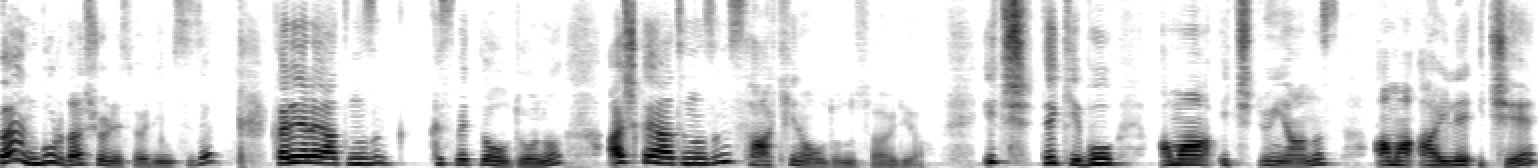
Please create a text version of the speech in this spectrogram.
ben burada şöyle söyleyeyim size. Kariyer hayatınızın kısmetli olduğunu, aşk hayatınızın sakin olduğunu söylüyor. İçteki bu ama iç dünyanız ama aile içi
